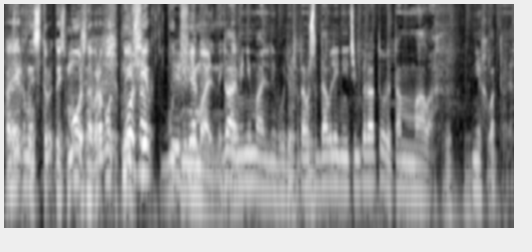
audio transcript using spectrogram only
Поверхность, стро- то есть можно обработать, но Можно- эффект будет эффект, минимальный. Да, да? минимальный будет, Мгм. потому что давления и температуры там мало, не хватает.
